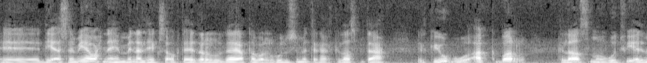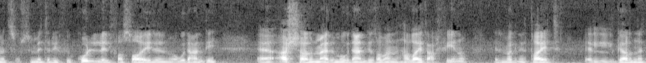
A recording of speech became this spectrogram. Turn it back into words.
آه، دي أساميها وإحنا يهمنا الهكسا اوكتاهيدرال وده يعتبر الهولوسيمتريكال كلاس بتاع الكيوب وأكبر كلاس موجود فيه elements of symmetry في كل الفصائل اللي موجودة عندي. آه، أشهر المعادن الموجودة عندي طبعا الهالايت عارفينه الماجنيتايت الجارنت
